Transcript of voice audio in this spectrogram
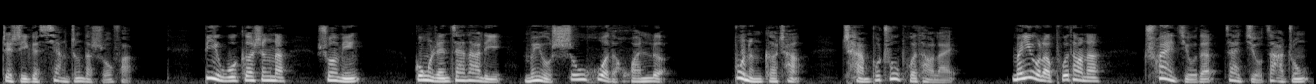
这是一个象征的手法。必无歌声呢，说明。工人在那里没有收获的欢乐，不能歌唱，产不出葡萄来。没有了葡萄呢，踹酒的在酒榨中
